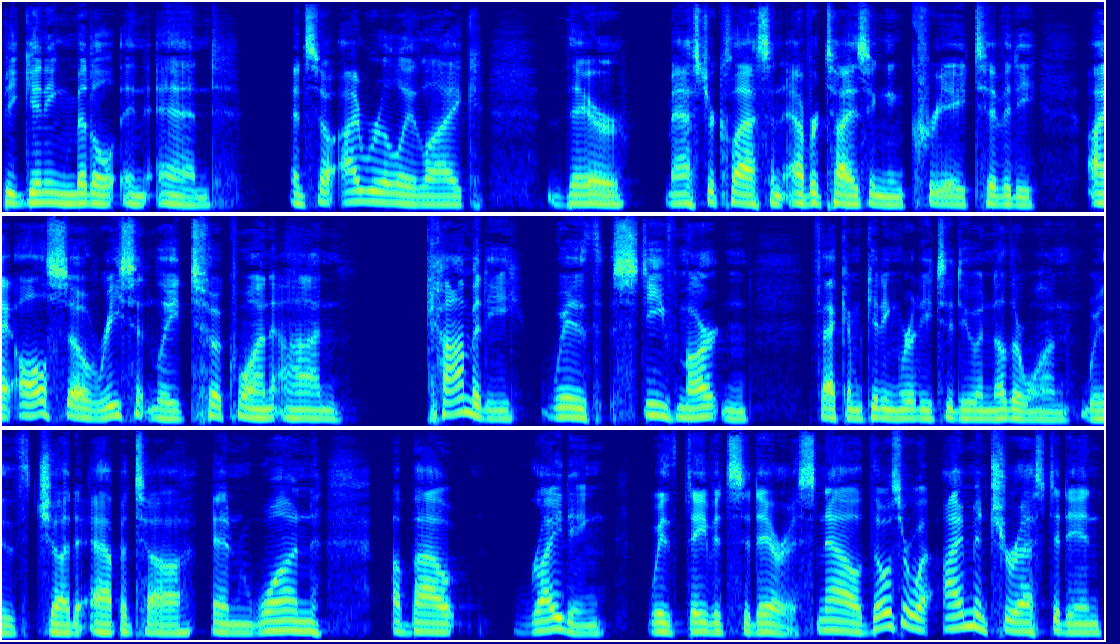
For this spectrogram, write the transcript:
beginning, middle, and end. And so I really like their masterclass in advertising and creativity. I also recently took one on comedy with Steve Martin. In fact, I'm getting ready to do another one with Judd Apatow and one about writing with David Sedaris. Now, those are what I'm interested in.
